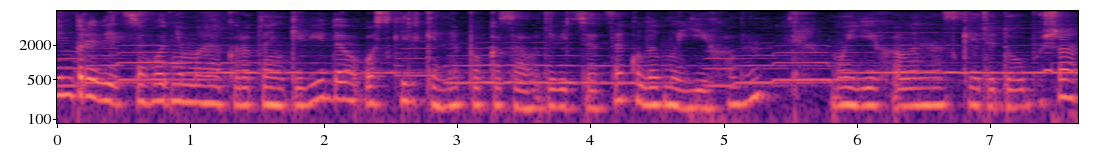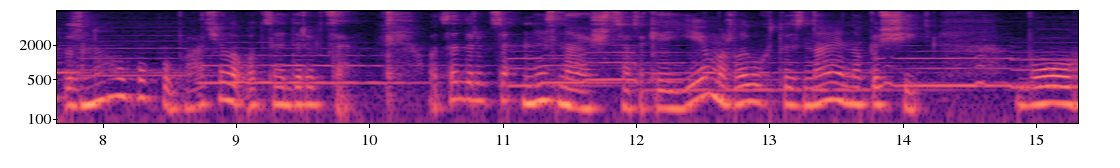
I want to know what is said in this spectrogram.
Всім привіт! Сьогодні моє коротеньке відео, оскільки не показала. Дивіться, це коли ми їхали. Ми їхали на скелі Довбуша, знову побачила оце деревце. Оце деревце не знаю, що це таке є. Можливо, хтось знає, напишіть. Бо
